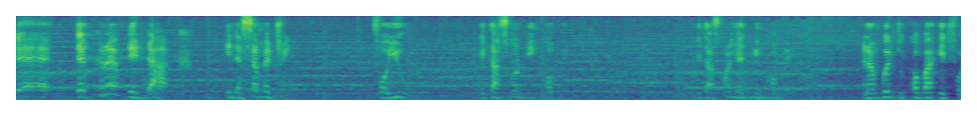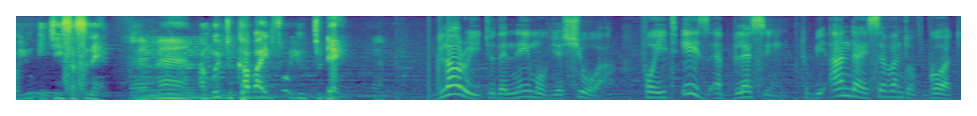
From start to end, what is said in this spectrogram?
the, the grave they dug in the cemetery for you, it has not been covered. It has not yet been covered. And I'm going to cover it for you in Jesus' name. Amen. I'm going to cover it for you today. Glory to the name of Yeshua, for it is a blessing to be under a servant of God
